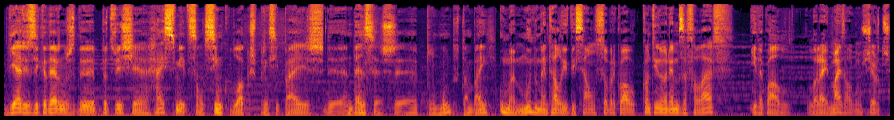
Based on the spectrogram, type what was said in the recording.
Diários e cadernos de Patricia Highsmith são cinco blocos principais de andanças uh, pelo mundo também. Uma monumental edição sobre a qual continuaremos a falar e da qual lerei mais alguns certos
